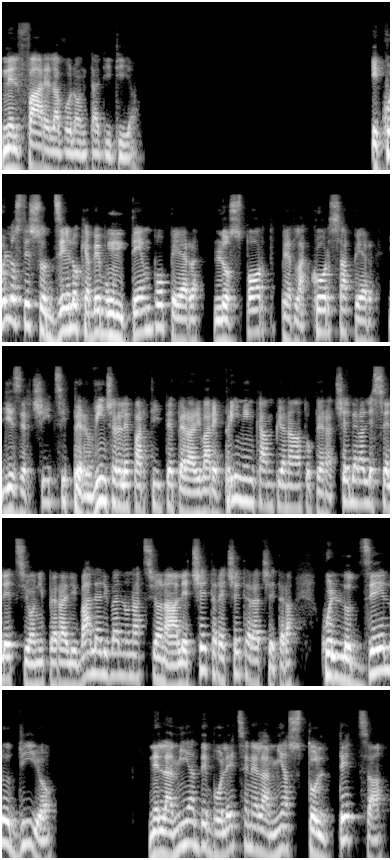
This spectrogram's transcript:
nel fare la volontà di Dio. E quello stesso zelo che avevo un tempo per lo sport, per la corsa, per gli esercizi, per vincere le partite, per arrivare primi in campionato, per accedere alle selezioni, per arrivare a livello nazionale, eccetera, eccetera, eccetera, quello zelo Dio nella mia debolezza e nella mia stoltezza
